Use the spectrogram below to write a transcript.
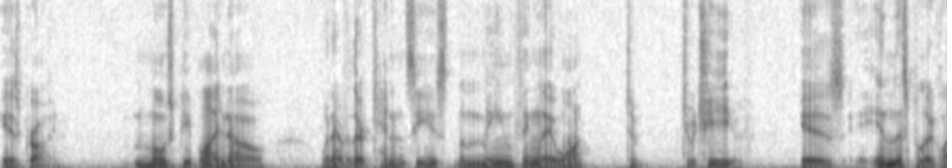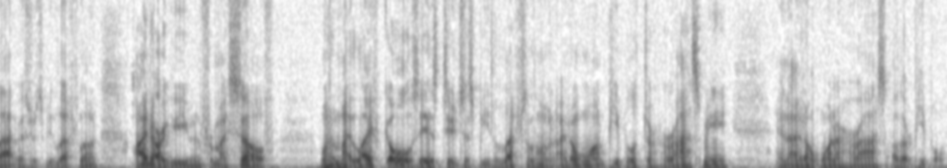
is growing. Most people I know, whatever their tendencies, the main thing they want to to achieve is in this political atmosphere to be left alone. I'd argue even for myself, one of my life goals is to just be left alone. I don't want people to harass me and I don't want to harass other people.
